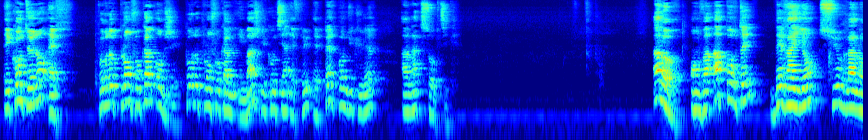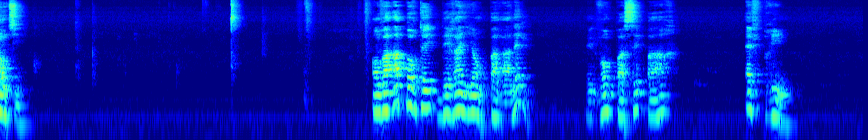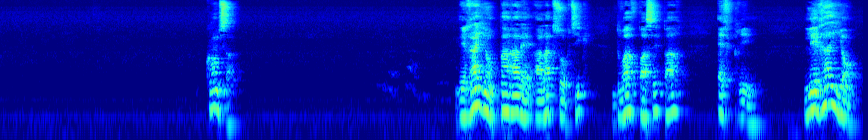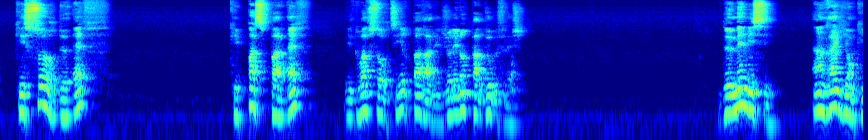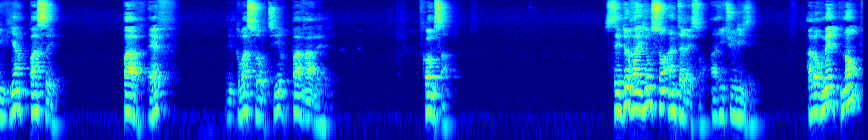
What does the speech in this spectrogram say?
et contenant f. Pour le plan focal objet, pour le plan focal image, il contient f' et perpendiculaire à l'axe optique. Alors, on va apporter des rayons sur la lentille. On va apporter des rayons parallèles ils vont passer par F'. Comme ça. Les rayons parallèles à l'axe optique doivent passer par F'. Les rayons qui sortent de F, qui passent par F, ils doivent sortir parallèles. Je les note par double flèche. De même ici, un rayon qui vient passer par F, il doit sortir parallèle. Comme ça. Ces deux rayons sont intéressants à utiliser. Alors maintenant,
